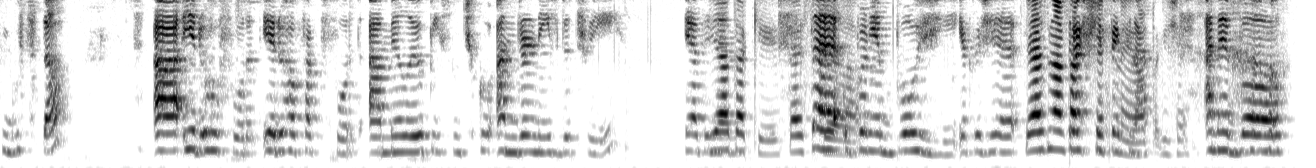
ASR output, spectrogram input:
gusta. A jedu ho furt, jedu ho fakt furt a miluju písničku Underneath the Tree. Já, Já taky, to je To je úplně boží, jakože... Já znám fakt všechny, pěkná. jo, takže... A nebo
